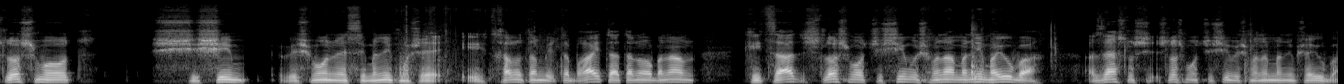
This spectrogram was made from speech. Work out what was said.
368 סימנים, כמו שהתחלנו את הברייתא, תנו רבנן, כיצד 368 מנים היו בה. אז זה ה-368 מנים שהיו בה.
